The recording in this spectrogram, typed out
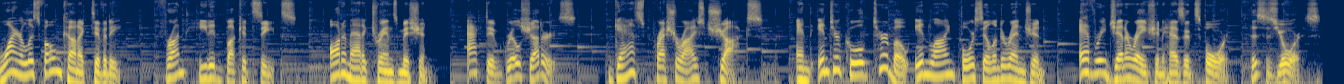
wireless phone connectivity, front heated bucket seats, automatic transmission, active grille shutters, gas pressurized shocks, and intercooled turbo inline four cylinder engine. Every generation has its Ford. This is yours.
